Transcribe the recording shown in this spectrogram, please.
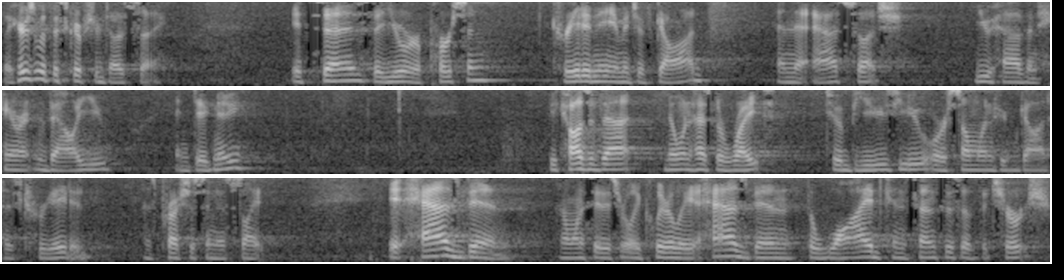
But here's what the Scripture does say it says that you are a person created in the image of God, and that as such, you have inherent value and dignity. Because of that, no one has the right to abuse you or someone whom God has created as precious in His sight. It has been, and I want to say this really clearly, it has been the wide consensus of the church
